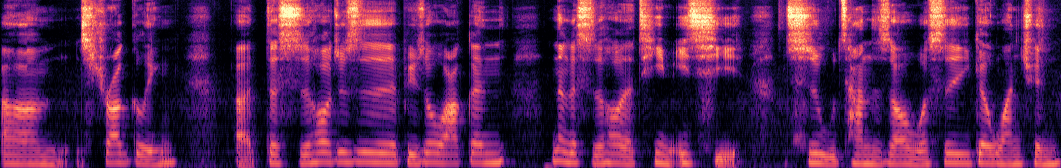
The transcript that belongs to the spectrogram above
嗯 struggling 呃的时候，就是比如说我要跟那个时候的 team 一起吃午餐的时候，我是一个完全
